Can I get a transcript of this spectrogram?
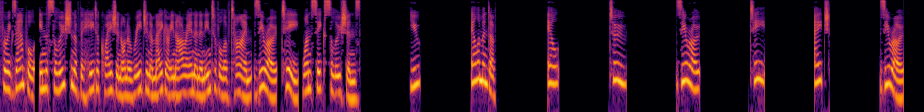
For example, in the solution of the heat equation on a region omega in Rn and an interval of time 0, t, one seeks solutions u element of L 2 0 t h 0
